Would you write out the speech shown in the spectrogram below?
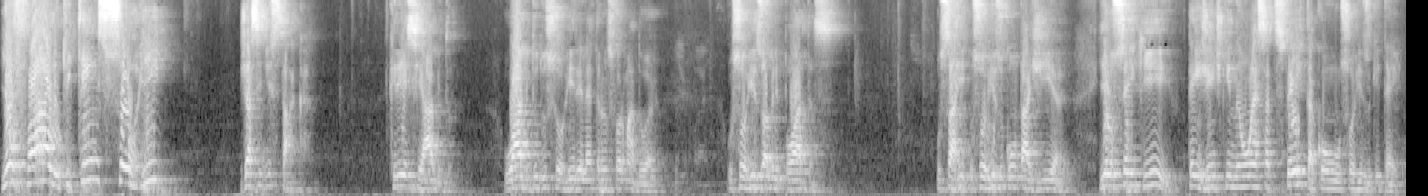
E eu falo que quem sorri já se destaca. Cria esse hábito. O hábito do sorrir ele é transformador. O sorriso abre portas. O, o sorriso contagia. E eu sei que tem gente que não é satisfeita com o sorriso que tem.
